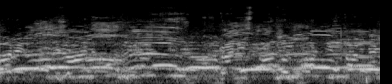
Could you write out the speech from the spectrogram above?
और अफ़गानिस्तान और पाकिस्तान का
